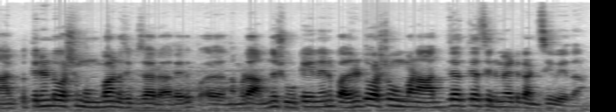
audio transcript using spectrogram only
നാല്പത്തിരണ്ട് വർഷം മുമ്പാണ് സിബിസാർ അതായത് ഏഹ്, നമ്മുടെ അന്ന് ഷൂട്ട് ചെയ്യുന്നതിന് പതിനെട്ട് വർഷം മുമ്പാണ് ആദ്യത്തെ സിനിമയായിട്ട് കൺസീവ് ചെയ്തതാണ്.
